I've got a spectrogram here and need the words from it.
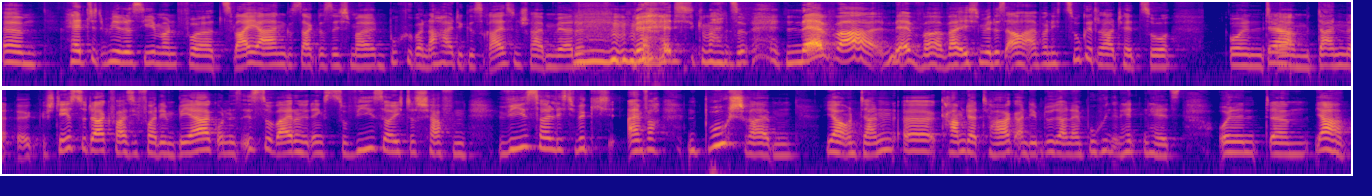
Ähm, Hätte mir das jemand vor zwei Jahren gesagt, dass ich mal ein Buch über nachhaltiges Reisen schreiben werde, hätte ich gemeint so, never, never, weil ich mir das auch einfach nicht zugetraut hätte so. Und ja. ähm, dann äh, stehst du da quasi vor dem Berg und es ist so weit und du denkst so, wie soll ich das schaffen? Wie soll ich wirklich einfach ein Buch schreiben? Ja, und dann äh, kam der Tag, an dem du dann ein Buch in den Händen hältst. Und ähm, ja,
